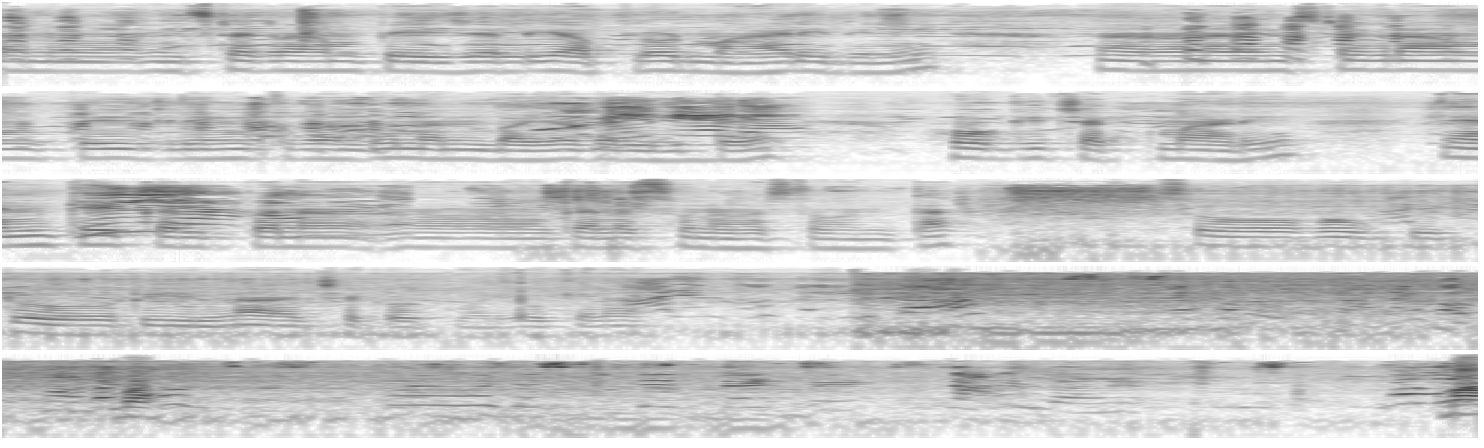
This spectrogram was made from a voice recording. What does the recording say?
ನಾನು ಇನ್ಸ್ಟಾಗ್ರಾಮ್ ಪೇಜಲ್ಲಿ ಅಪ್ಲೋಡ್ ಮಾಡಿದ್ದೀನಿ. ನನ್ನ ಇನ್ಸ್ಟಾಗ್ರಾಮ್ ಪೇಜ್ ಲಿಂಕ್ ಬಂದು ನನ್ನ ಬಯೋದಲ್ಲಿದ್ದೆ ಹೋಗಿ ಚೆಕ್ ಮಾಡಿ. ಎನ್ ಕೆ ಕಲ್ಪನಾ ಕನಸು ನನಸು ಅಂತ. ಸೊ ಹೋಗ್ಬಿಟ್ಟು ರೀಲ್ನ ಚೆಕ್ಔಟ್ ಮಾಡಿ ಓಕೆನಾ ಬಾ. ಬಾ. ಬಾ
